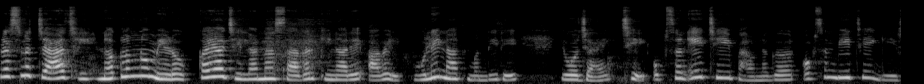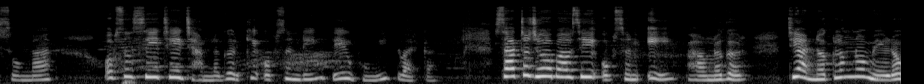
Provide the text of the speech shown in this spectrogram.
પ્રશ્ન ચાર છે નકલંગનો મેળો કયા જિલ્લાના સાગર કિનારે આવેલ ભોલેનાથ મંદિરે યોજાય છે? ઓપ્શન એ છે, ભાવનગર ઓપ્શન બી છે, ગીર સોમનાથ ઓપ્શન સી છે જામનગર કે ઓપ્શન ડી દેવભૂમિ દ્વારકા. સાચો જવાબ આવશે ઓપ્શન એ ભાવનગર, જ્યાં નકલમનો મેળો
